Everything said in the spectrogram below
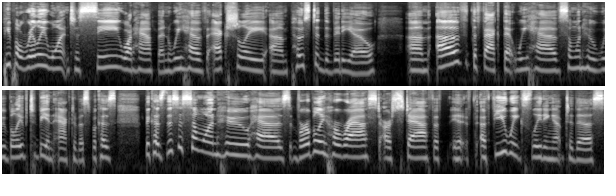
people really want to see what happened, we have actually um, posted the video um, of the fact that we have someone who we believe to be an activist because because this is someone who has verbally harassed our staff a, a few weeks leading up to this.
